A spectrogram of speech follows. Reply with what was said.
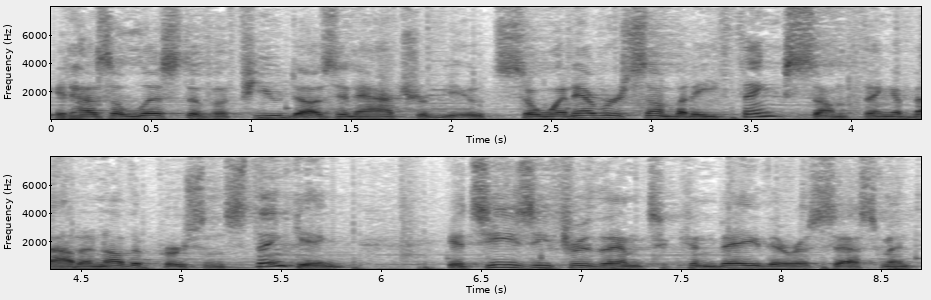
it has a list of a few dozen attributes, so whenever somebody thinks something about another person's thinking, it's easy for them to convey their assessment.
